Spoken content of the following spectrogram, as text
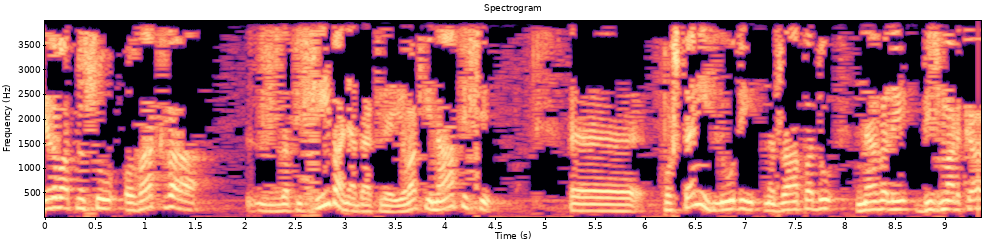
Vjerovatno su ovakva zapisivanja, dakle, i ovakvi napisi e, poštenih ljudi na zapadu naveli Bismarka,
